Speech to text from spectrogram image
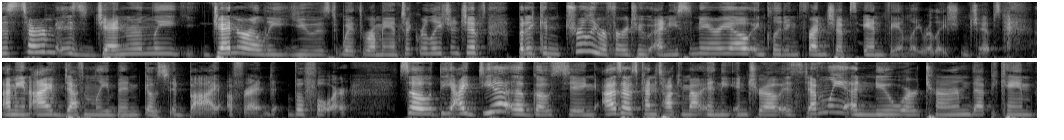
this term is generally generally used with romantic relationships, but it can truly refer to any scenario, including friendships and family relationships. I mean, I've definitely been ghosted by a friend before. So, the idea of ghosting, as I was kind of talking about in the intro, is definitely a newer term that became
